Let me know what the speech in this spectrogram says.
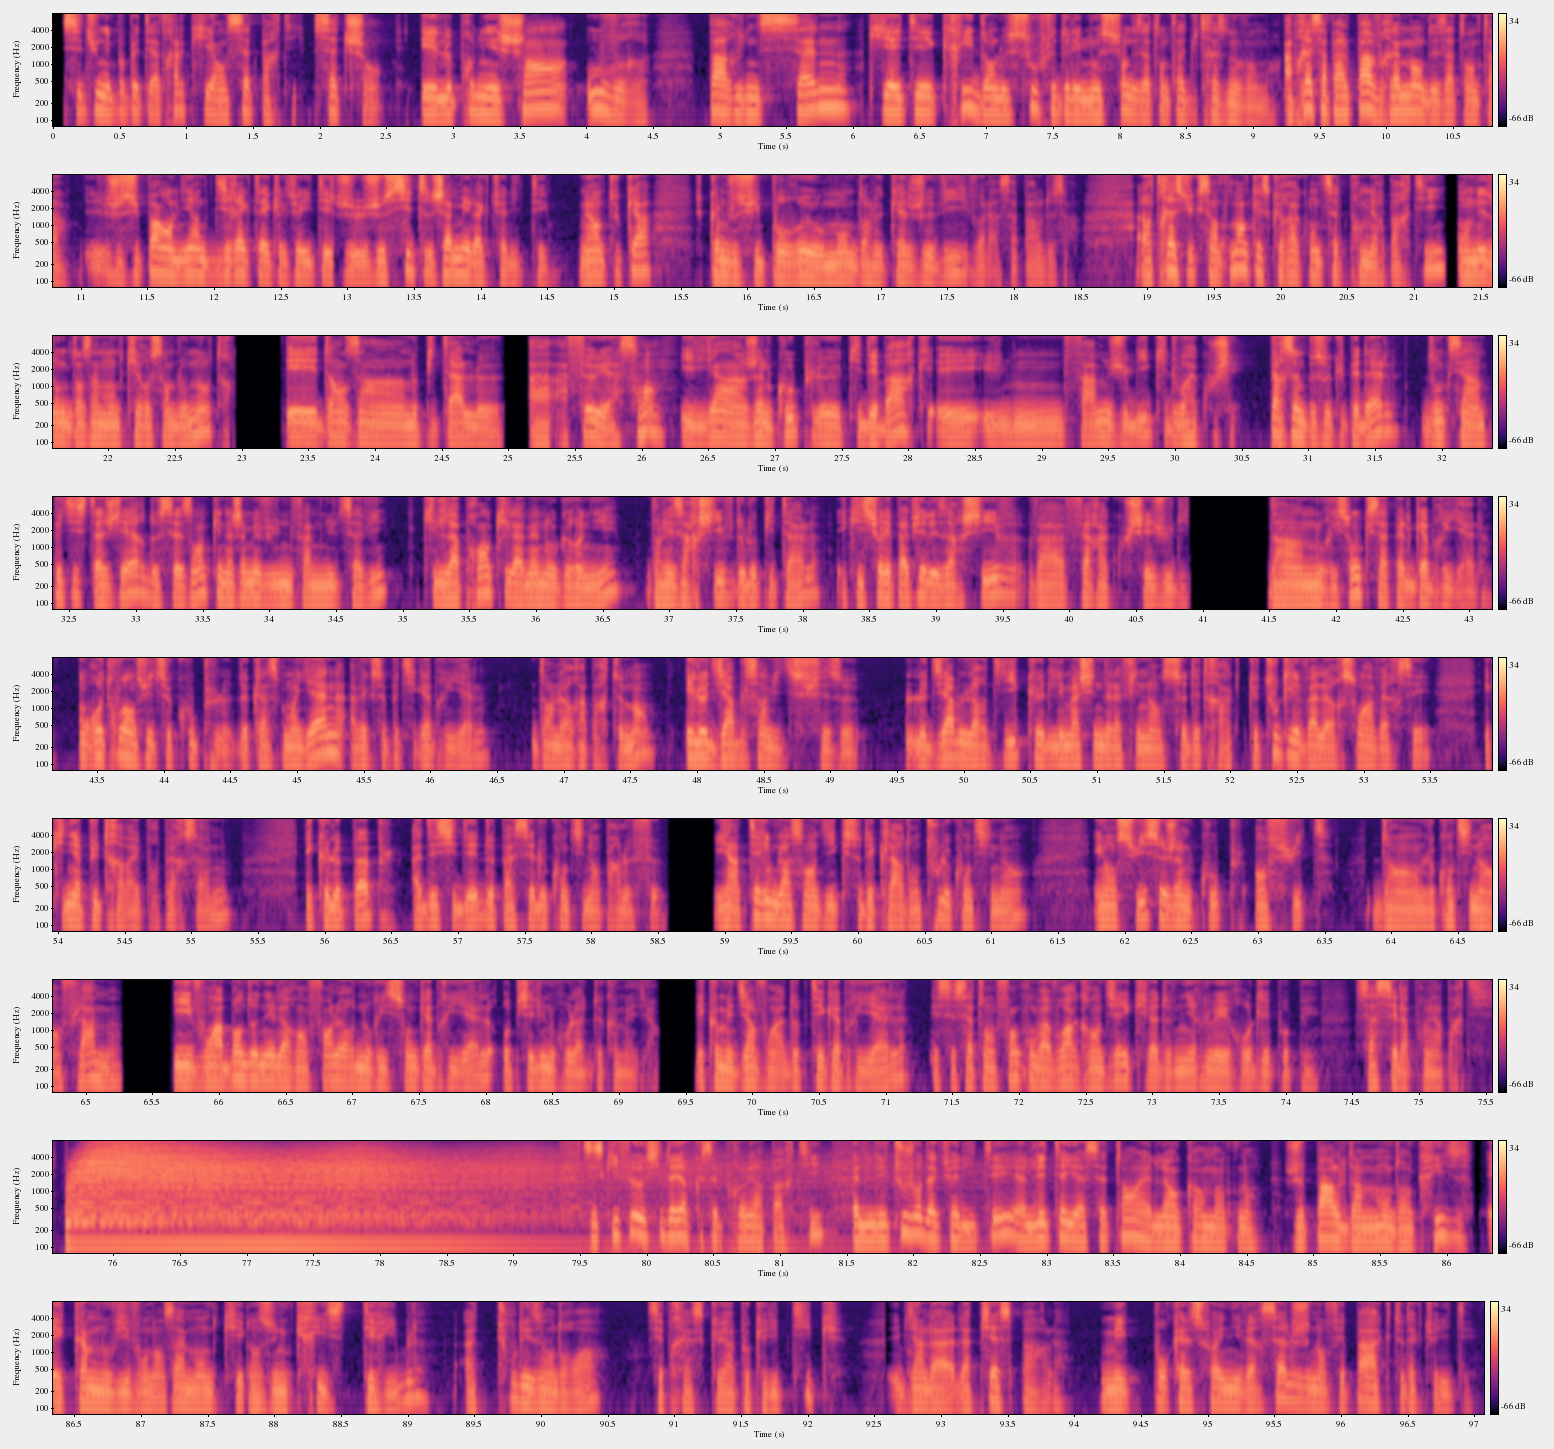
C'est une épopée théâtrale qui est en sept parties, sept chants. Et le premier chant ouvre par une scène qui a été écrite dans le souffle de l'émotion des attentats du 13 novembre. Après, ça parle pas vraiment des attentats. Je suis pas en lien direct avec l'actualité. Je, je cite jamais l'actualité. Mais en tout cas, comme je suis poreux au monde dans lequel je vis, voilà, ça parle de ça. Alors très succinctement, qu'est-ce que raconte cette première partie? On est donc dans un monde qui ressemble au nôtre. Et dans un hôpital à, à, feu et à sang, il y a un jeune couple qui débarque et une femme, Julie, qui doit accoucher. Personne ne peut s'occuper d'elle, donc c'est un petit stagiaire de 16 ans qui n'a jamais vu une femme nue de sa vie, qui l'apprend, qui l'amène au grenier, dans les archives de l'hôpital, et qui sur les papiers des archives va faire accoucher Julie d'un nourrisson qui s'appelle Gabriel. On retrouve ensuite ce couple de classe moyenne avec ce petit Gabriel dans leur appartement, et le diable s'invite chez eux le diable leur dit que les machines de la finance se détraquent, que toutes les valeurs sont inversées et qu'il n'y a plus de travail pour personne, et que le peuple a décidé de passer le continent par le feu. Il y a un terrible incendie qui se déclare dans tout le continent, et on suit ce jeune couple en fuite dans le continent en flammes, et ils vont abandonner leur enfant, leur nourrisson Gabriel, au pied d'une roulade de comédiens. Les comédiens vont adopter Gabriel, et c'est cet enfant qu'on va voir grandir et qui va devenir le héros de l'épopée. Ça, c'est la première partie. C'est ce qui fait aussi d'ailleurs que cette première partie, elle est toujours d'actualité, elle l'était il y a 7 ans, elle l'est encore maintenant. Je parle d'un monde en crise, et comme nous vivons dans un monde qui est dans une crise terrible, à tous les endroits, c'est presque apocalyptique, eh bien la, la pièce parle. Mais pour qu'elle soit universelle, je n'en fais pas acte d'actualité.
